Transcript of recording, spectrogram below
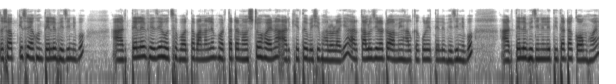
তো সব কিছু এখন তেলে ভেজে নিব। আর তেলে ভেজে হচ্ছে ভর্তা বানালে ভর্তাটা নষ্ট হয় না আর খেতেও বেশি ভালো লাগে। আর কালো জিরাটাও আমি হালকা করে তেলে ভেজে নেব। আর তেলে ভেজে নিলে তিতাটা কম হয়।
